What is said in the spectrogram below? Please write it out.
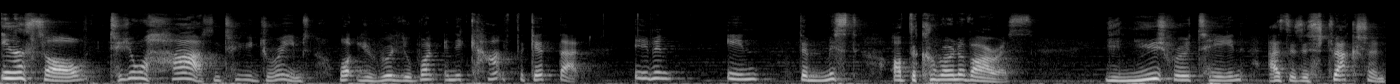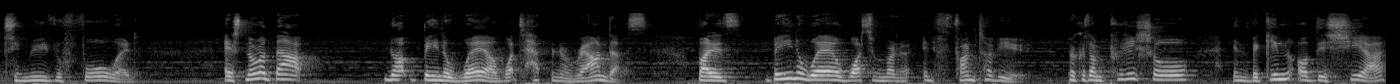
inner soul, to your heart, and to your dreams what you really want. And you can't forget that, even in the midst of the coronavirus. You use routine as a distraction to move you forward. It's not about not being aware of what's happening around us, but it's being aware of what's in front of you. Because I'm pretty sure in the beginning of this year,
